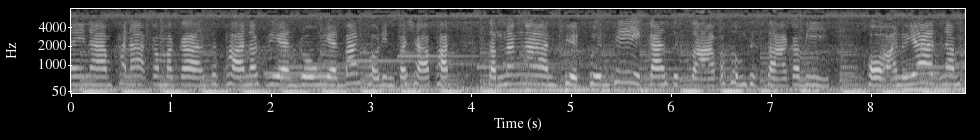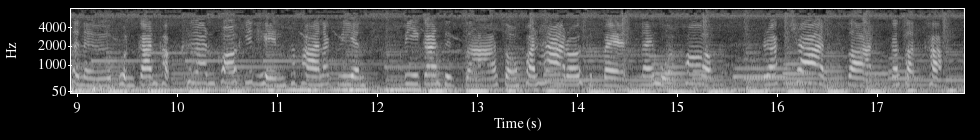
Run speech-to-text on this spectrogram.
นนามคณะกรรมการสภานักเรียนโรงเรียนบ้านเขาดินประชาพัฒน์สำนักงานเขตพื้นที่การศึกษาประถมศึกษากระบี่ขออนุญาตนำเสนอผลการขับเคลื่อนข้อคิดเห็นสภานักเรียน ปีการศึกษา 2518 ในหัวข้อ รักชาติศาสตร์กษัตริย์ค่ะ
